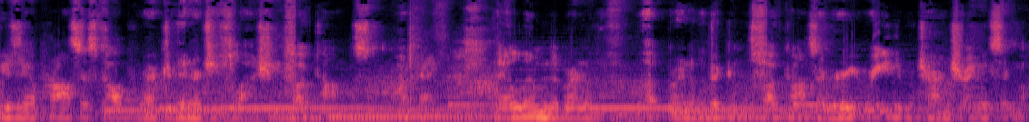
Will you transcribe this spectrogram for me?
using a process called directed energy flashing photons. Okay, they illumine the brain of the, uh, brain of the victim with photons. They re- read the return training signal.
